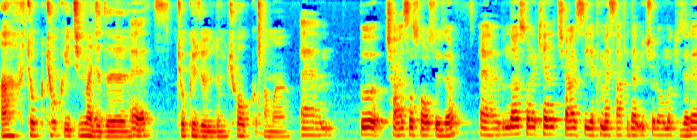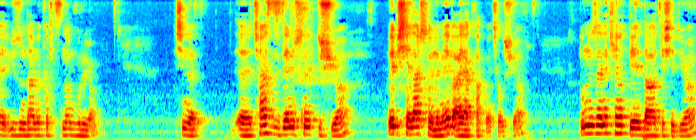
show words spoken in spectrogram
Ah çok çok içim acıdı. Evet. Çok üzüldüm çok ama. Ee, bu Charles'ın son sözü. Ee, bundan sonra Kenneth Charles'ı yakın mesafeden 3 yıl olmak üzere yüzünden ve kafasından vuruyor. Şimdi e, Charles dizlerinin üstüne düşüyor ve bir şeyler söylemeye ve ayağa kalkmaya çalışıyor. Bunun üzerine Kenneth bir el daha ateş ediyor.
